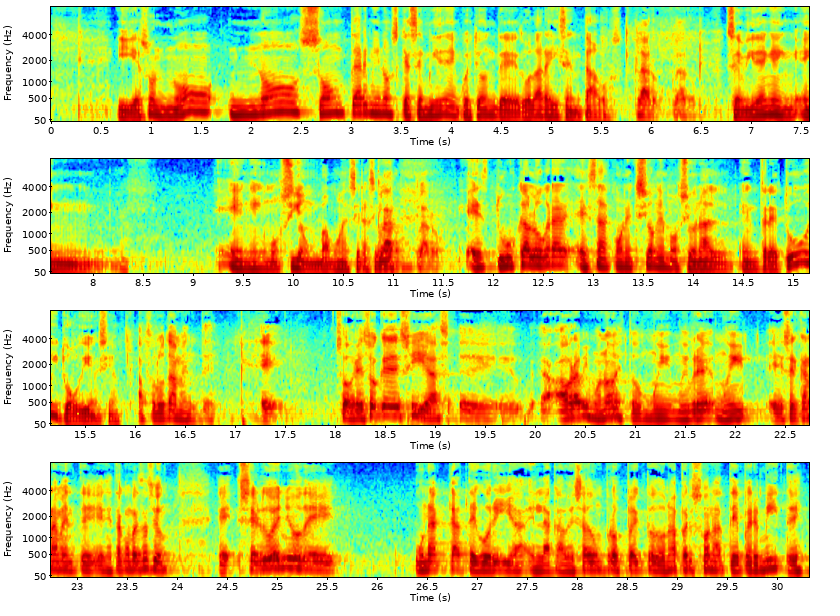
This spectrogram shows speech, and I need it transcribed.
Y eso no, no son términos que se miden en cuestión de dólares y centavos. Claro, claro. Se miden en, en, en emoción, vamos a decir así. Claro, claro. Es, tú buscas lograr esa conexión emocional entre tú y tu audiencia. Absolutamente. Eh, sobre eso que decías, eh, ahora mismo, ¿no? Esto muy, muy, muy eh, cercanamente en esta conversación, eh, ser dueño de una categoría en la cabeza de un prospecto, de una persona, te permite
